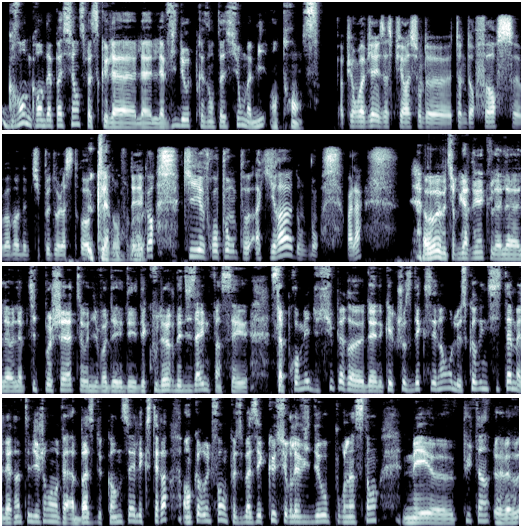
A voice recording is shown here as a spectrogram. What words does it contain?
grande grande impatience parce que la, la, la vidéo de présentation m'a mis en transe. Et puis on voit bien les aspirations de Thunder Force, euh, même un petit peu de Last Hope dans le fond des décors, qui repompe Akira, donc bon, voilà. Ah ouais, tu regardes rien que la, la, la, petite pochette au niveau des, des, des couleurs, des designs. Enfin, c'est, ça promet du super, euh, quelque chose d'excellent. Le scoring system a l'air intelligent à base de cancel, etc. Encore une fois, on peut se baser que sur la vidéo pour l'instant, mais euh, putain, euh,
